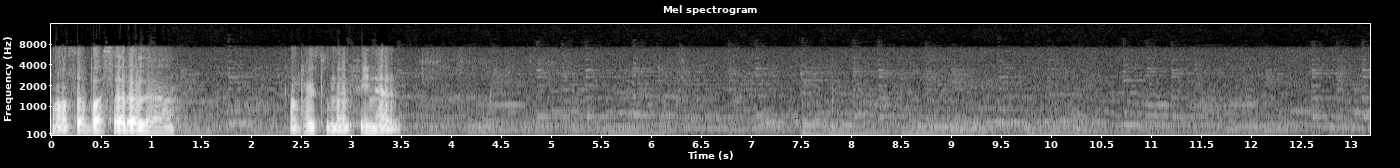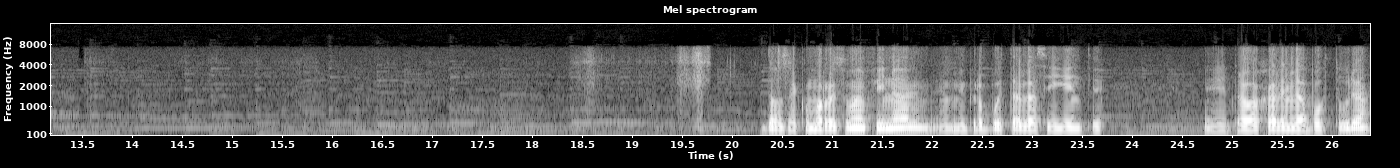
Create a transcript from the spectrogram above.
Vamos a pasar a la, resumen final. Entonces, como resumen final, mi propuesta es la siguiente. Eh, trabajar en la postura,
